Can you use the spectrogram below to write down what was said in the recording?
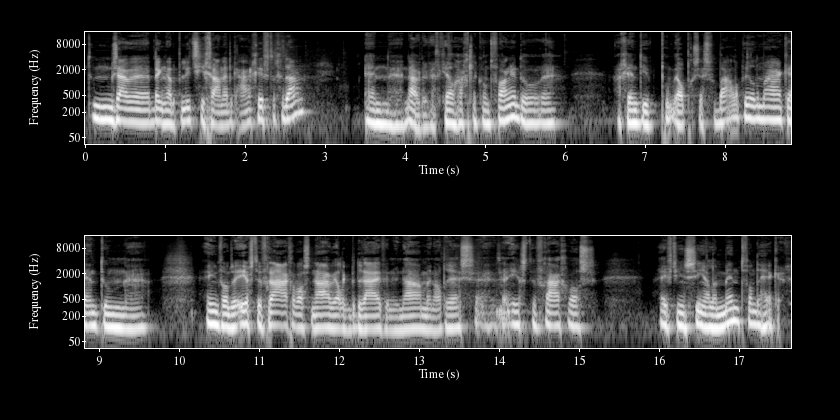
Toen zijn we, ben ik naar de politie gegaan en heb ik aangifte gedaan. En eh, nou, daar werd ik heel hartelijk ontvangen door eh, een agent die wel procesverbaal op wilde maken. En toen, een van de eerste vragen was naar welk bedrijf en uw naam en adres. Eh, zijn eerste vraag was, heeft u een signalement van de hacker?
